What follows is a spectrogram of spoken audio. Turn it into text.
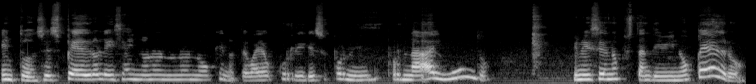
entonces Pedro le dice, ay, no, no, no, no, no, que no te vaya a ocurrir eso por, por nada del mundo. Y uno dice, no, pues tan divino Pedro.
